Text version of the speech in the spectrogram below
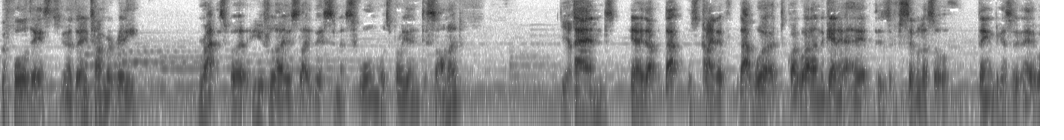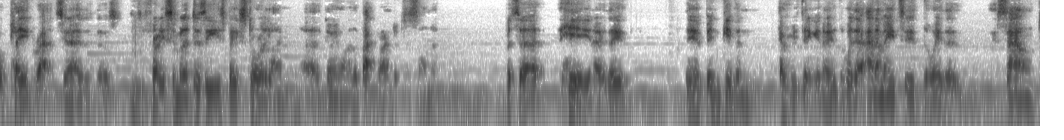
before this, you know, the only time that really rats were utilized like this in a swarm was probably in Dishonored. Yes. And you know that that was kind of that worked quite well. And again, it, it is a similar sort of thing because it, were plague rats. You know, there was mm. a very similar disease-based storyline uh, going on in the background of Dishonored. But uh, here, you know, they they have been given everything. You know, the way they're animated, the way they sound,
